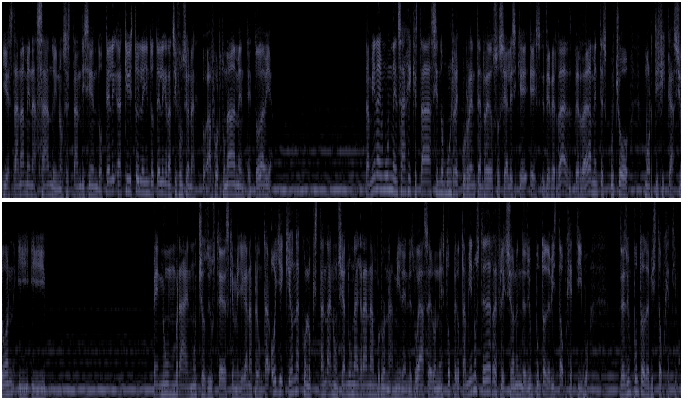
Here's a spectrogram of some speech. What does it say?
Y están amenazando y nos están diciendo, aquí estoy leyendo Telegram, sí funciona, afortunadamente, todavía. También hay un mensaje que está siendo muy recurrente en redes sociales y que es de verdad, verdaderamente escucho mortificación y penumbra en muchos de ustedes que me llegan a preguntar, oye, ¿qué onda con lo que están anunciando una gran hambruna? Miren, les voy a ser honesto, pero también ustedes reflexionen desde un punto de vista objetivo, desde un punto de vista objetivo.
